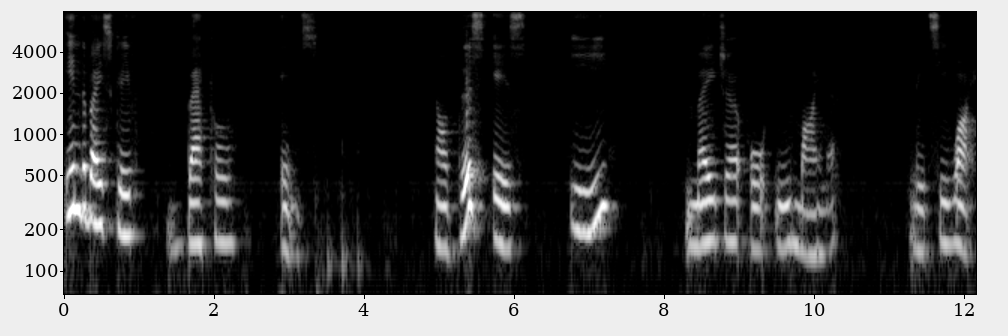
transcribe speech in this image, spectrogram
in the bass clef, battle ends. Now this is E major or E minor. Let's see why.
